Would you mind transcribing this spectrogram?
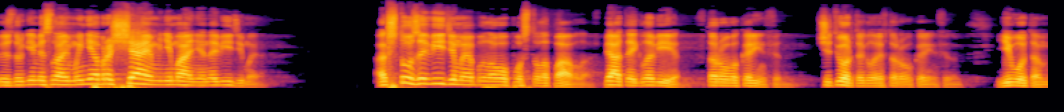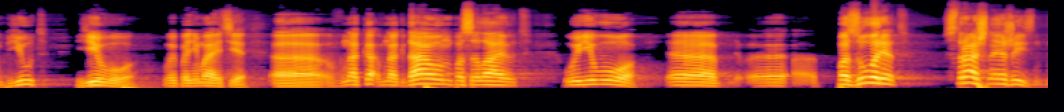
То есть, другими словами, мы не обращаем внимания на видимое. А что за видимое было у апостола Павла? В пятой главе 2 Коринфянам, 4 главе 2 Коринфянам. Его там бьют, его, вы понимаете, э, в нокдаун посылают, у его э, э, позорят. Страшная жизнь.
